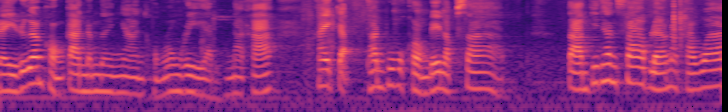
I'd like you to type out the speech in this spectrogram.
ในเรื่องของการดำเนินงานของโรงเรียนนะคะ ให้กับท่านผู้ปกครองได้รับทราบ ตามที่ท่านทราบแล้วนะคะว่า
